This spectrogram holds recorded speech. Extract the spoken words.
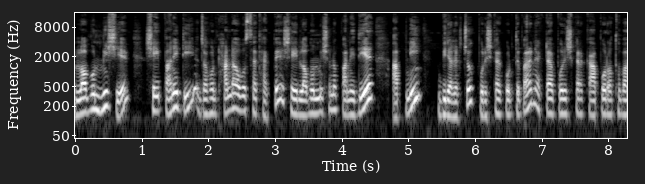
লবণ মিশিয়ে সেই পানিটি যখন ঠান্ডা অবস্থায় থাকবে, সেই লবণ মিশানো পানি দিয়ে আপনি বিড়ালের চোখ পরিষ্কার করতে পারেন। একটা পরিষ্কার কাপড় অথবা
